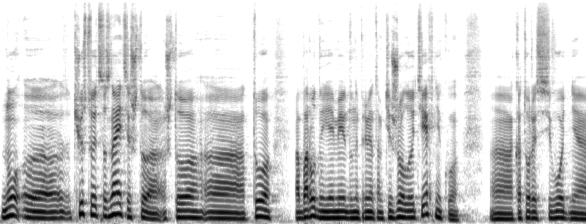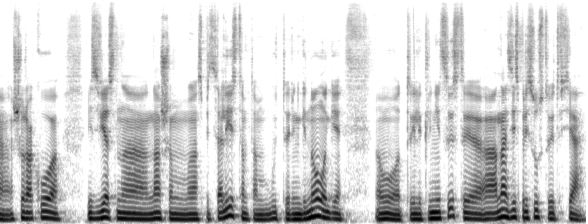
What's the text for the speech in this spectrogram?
Ну, э, чувствуется, знаете что? Что э, то оборудование, я имею в виду, например, там тяжелую технику, Э, которая сегодня широко известна нашим э, специалистам, там, будь то рентгенологи вот, или клиницисты, она здесь присутствует вся.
